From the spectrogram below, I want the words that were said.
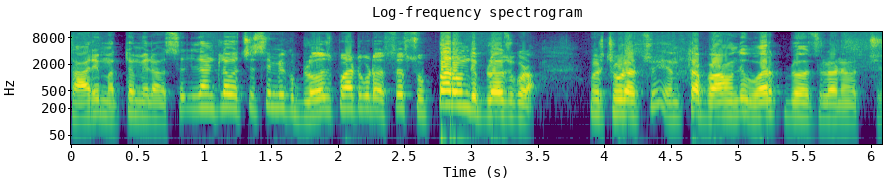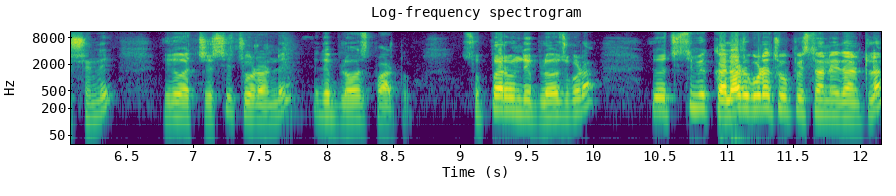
సారీ మొత్తం ఇలా వస్తుంది. దాంట్లో వచ్చేసి మీకు బ్లౌజ్ పార్ట్ కూడా వస్తుంది. సూపర్ ఉంది బ్లౌజ్ కూడా. మీరు చూడొచ్చు. ఎంత బాగుంది. వర్క్ బ్లౌజ్లోనే వచ్చేసింది. ఇది వచ్చేసి చూడండి. ఇది బ్లౌజ్ పార్ట్. సూపర్ ఉంది బ్లౌజ్ కూడా. ఇది వచ్చేసి మీకు కలర్ కూడా చూపిస్తాను ఈ దాంట్లో.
